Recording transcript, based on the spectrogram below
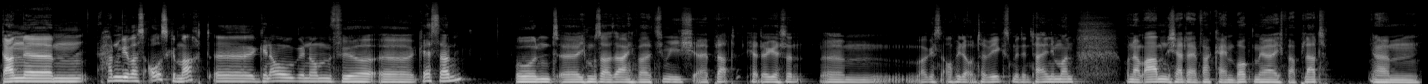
Dann ähm, hatten wir was ausgemacht, äh, genau genommen für äh, gestern. Und äh, ich muss auch sagen, ich war ziemlich äh, platt. Ich hatte gestern, ähm, war gestern auch wieder unterwegs mit den Teilnehmern und am Abend, ich hatte einfach keinen Bock mehr, ich war platt. Ähm,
